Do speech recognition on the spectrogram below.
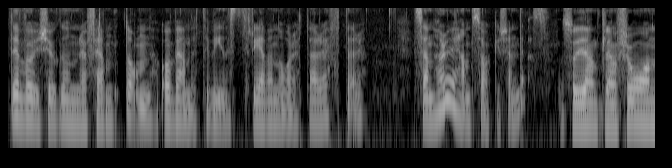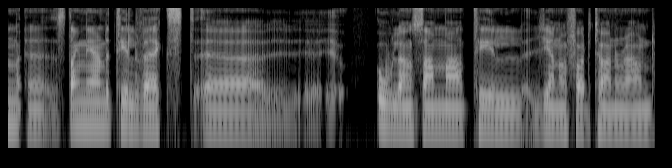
Det var ju 2015 och vände till vinst redan året därefter. Sen har det hänt saker sedan dess. Så egentligen från eh, stagnerande tillväxt, eh, olönsamma till genomförd turnaround,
